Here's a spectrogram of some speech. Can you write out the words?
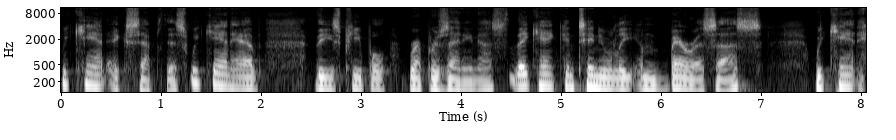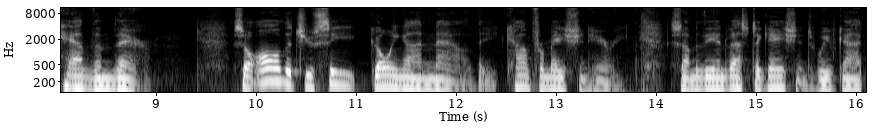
we can't accept this. We can't have these people representing us. They can't continually embarrass us. We can't have them there. So, all that you see going on now, the confirmation hearing, some of the investigations, we've got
